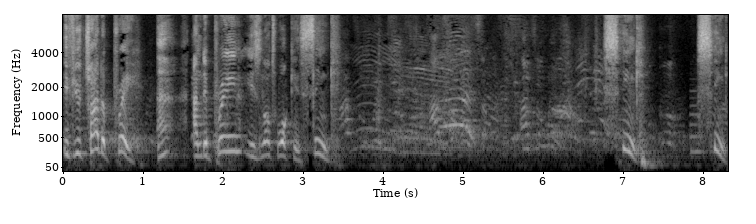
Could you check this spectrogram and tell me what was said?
If you try to pray huh, and the praying is not working, sing. Sing. Sing.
